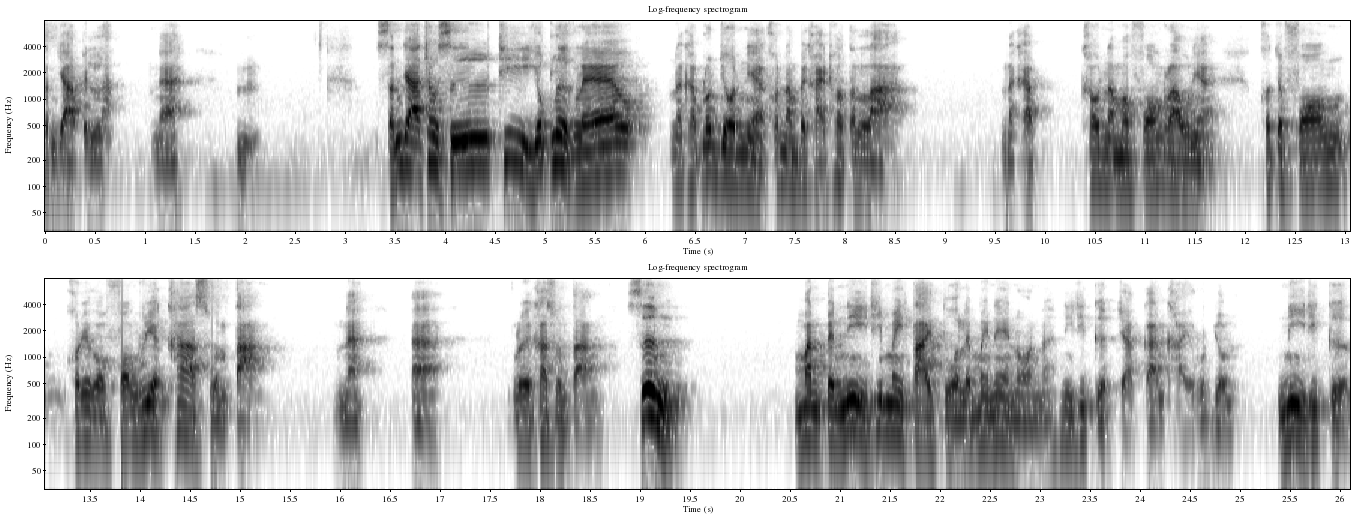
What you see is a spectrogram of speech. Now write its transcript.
สัญญาเป็นหลักนะสัญญาเช่าซื้อที่ยกเลิกแล้วนะครับ รถยนต์เนี่ยเขานำไปขายทอดตลาดนะครับเขานำมาฟ้องเราเนี่ยเขาจะฟ้องเขาเรียกว่าฟ้องเรียกค่าส่วนต่างนะอ่า เรียกค่าส่วนต่าง ซึ่งมันเป็นหนี้ที่ไม่ตายตัวและไม่แน่นอนนะหนี้ที่เกิดจากการขายรถยนต์หนี้ที่เกิด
